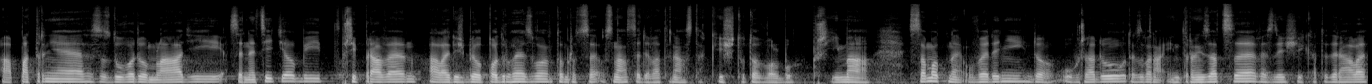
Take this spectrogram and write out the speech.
a patrně z důvodu mládí se necítil být připraven, ale když byl po druhé zvolen v tom roce 1819, tak již tuto volbu přijímá. Samotné uvedení do úřadu, takzvaná intronizace ve zdejší katedrále,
